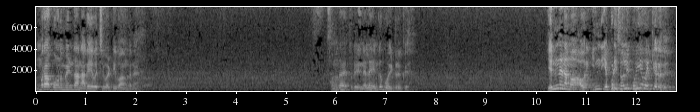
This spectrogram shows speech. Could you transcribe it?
உம்ரா போகணுமேன்னு தான் நகையை வச்சு வட்டி வாங்கினேன். சமுதாயத்துடைய நிலை எங்க போயிட்டு இருக்கு என்ன நம்ம அவர் இன்- எப்படி சொல்லி புரிய வைக்கிறது?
